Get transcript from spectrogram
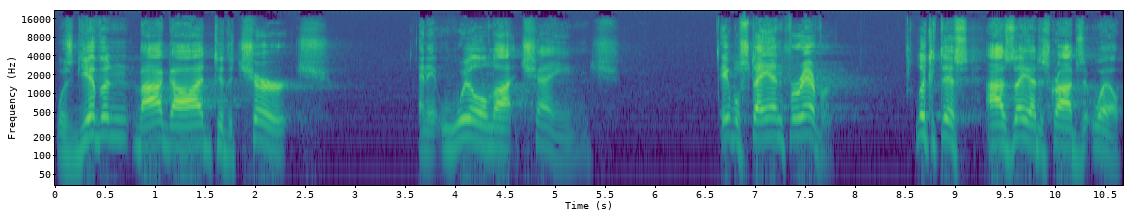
was given by God to the church and it will not change. It will stand forever. Look at this. Isaiah describes it well.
